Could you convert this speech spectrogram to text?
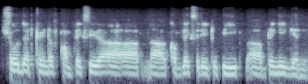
show that kind of complexity complexity to be bringing in.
